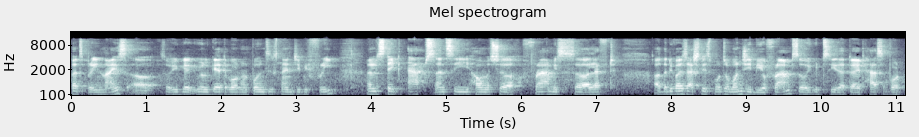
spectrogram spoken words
That's pretty nice. Uh, so you get you will get about 1.69 GB free. Now let's take apps and see how much RAM is left. The device actually supports a 1 GB of RAM. So you could see that it has about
